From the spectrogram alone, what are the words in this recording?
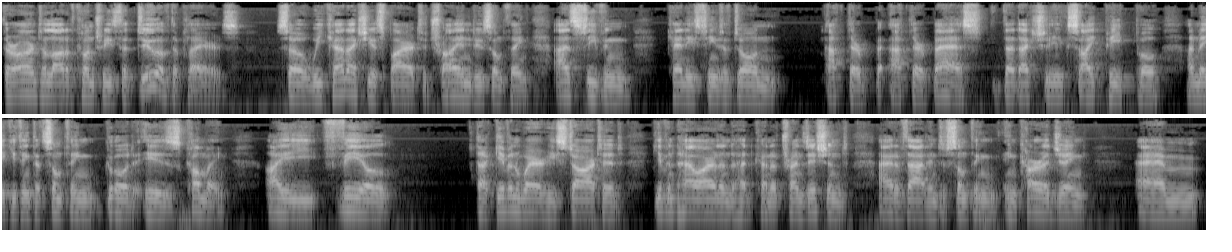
there aren't a lot of countries that do have the players so we can actually aspire to try and do something as Stephen Kenny's teams have done at their at their best that actually excite people and make you think that something good is coming. I feel that given where he started, given how Ireland had kind of transitioned out of that into something encouraging, um,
